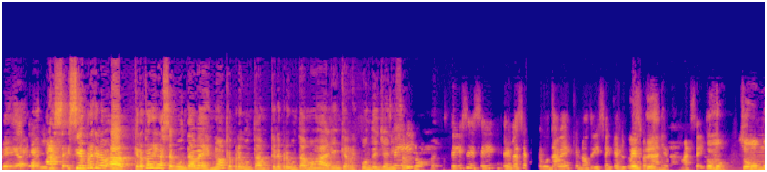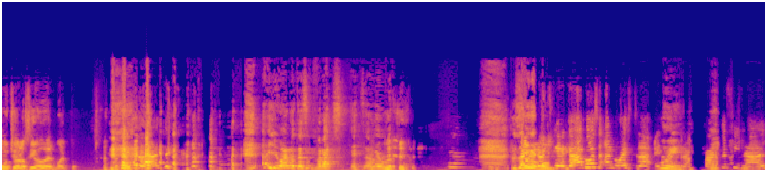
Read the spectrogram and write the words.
eh, hace- siempre que lo- ah, creo que es la segunda vez, ¿no? Que preguntamos, que le preguntamos a alguien que responde Jennifer Sí. López. Sí, sí, sí. Es la segunda vez que nos dicen que es el ¿Viste? personaje más sexy. Somos, somos muchos los hijos del muerto. Ay, yo voy a anotar esa frase. Esa me gusta. Tú sabes que- Pero llegamos a nuestra, en Uy. nuestra parte final.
